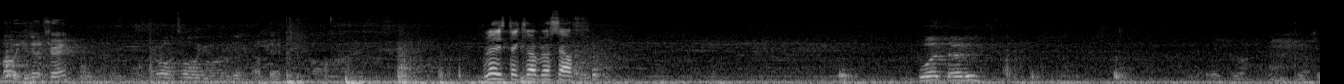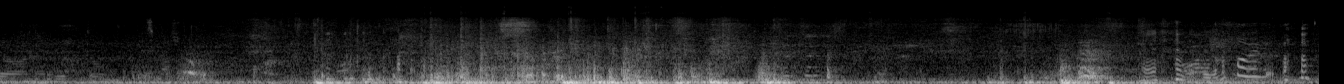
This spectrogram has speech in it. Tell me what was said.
Mo, you gonna train? Oh, it's only a little bit. Okay. Please take care of yourself.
